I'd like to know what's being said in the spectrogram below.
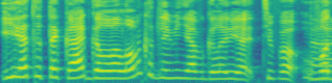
И это такая головоломка для меня в голове. Типа, да. вот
